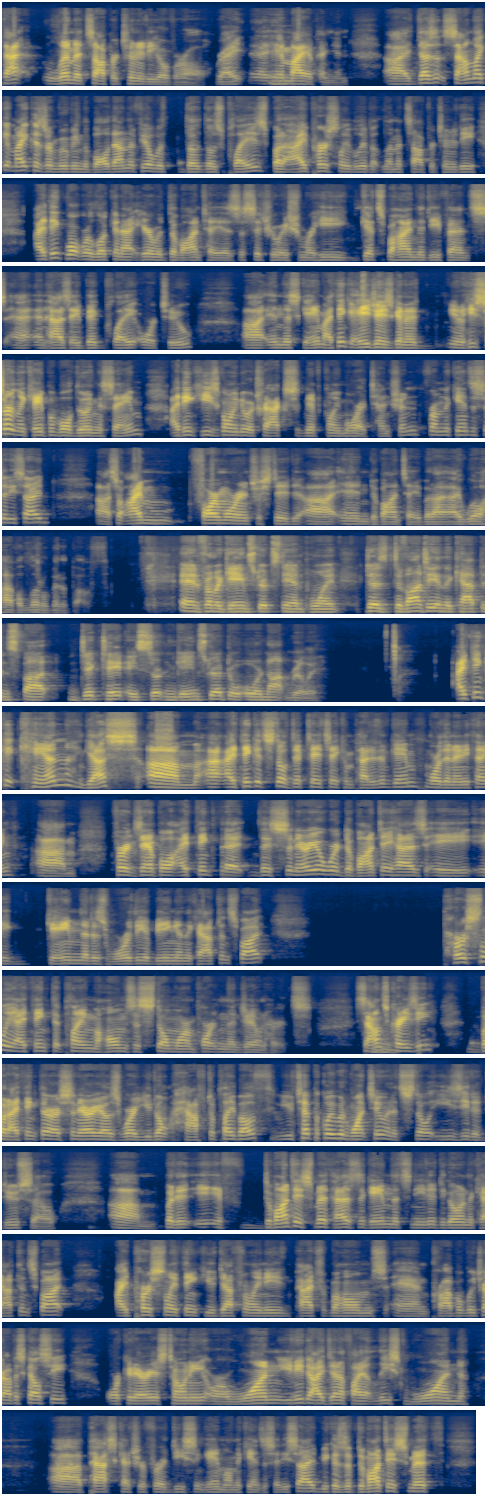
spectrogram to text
that limits opportunity overall, right? Mm-hmm. In my opinion, uh, it doesn't sound like it might because they're moving the ball down the field with th- those plays, but I personally believe it limits opportunity. I think what we're looking at here with DeVonta is a situation where he gets behind the defense and, and has a big play or two uh, in this game. I think AJ is going to you know, he's certainly capable of doing the same. I think he's going to attract significantly more attention from the Kansas City side. Uh, so I'm far more interested uh, in DeVonta, but I, I, will have a little bit of both. And from a game script standpoint, does DeVonta in the captain spot dictate a certain game script or, or not really? I think it can, yes. Um, I, I, think it still dictates a competitive game more than anything. Um, for example, I think that the scenario where DeVonta has a, a game that is worthy of being in the captain spot. Personally, I think that playing Mahomes is still more important than Jalen Hurts. Sounds mm-hmm. crazy, but I think there are scenarios where you don't have to play both. You typically would want to, and it's still easy to do so. Um, but it, if DeVonta Smith has the game that's needed to go in the captain spot, I personally think you definitely need Patrick Mahomes and probably Travis Kelce or Kadarius Toney or one. You need to identify at least one uh, pass catcher for a decent game on the Kansas City side because if DeVonta Smith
